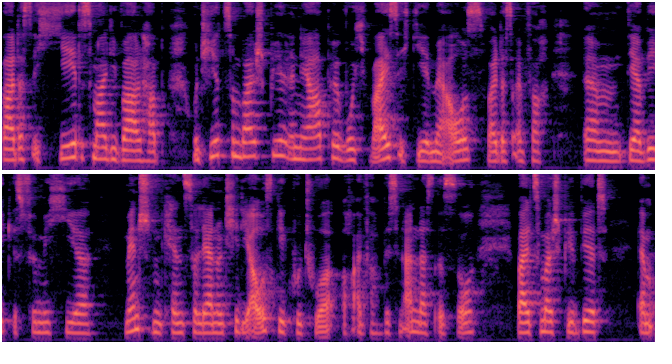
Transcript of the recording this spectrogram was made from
war, dass ich jedes Mal die Wahl habe. Und hier zum Beispiel in Neapel, wo ich weiß, ich gehe mehr aus, weil das einfach, ähm, der Weg ist für mich, hier Menschen kennenzulernen und hier die Ausgehkultur auch einfach 'n bisschen anders ist so. Weil zum Beispiel wird, ähm,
